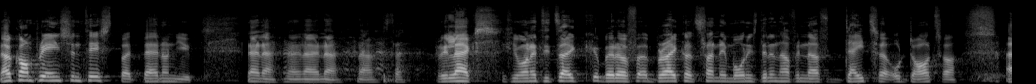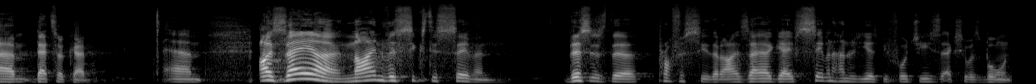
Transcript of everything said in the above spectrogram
No comprehension test, but bad on you. No, no, no, no, no, no. Relax. If you wanted to take a bit of a break on Sunday mornings, didn't have enough data or data, um, that's okay. Um, Isaiah 9, verse 67. This is the prophecy that Isaiah gave 700 years before Jesus actually was born.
